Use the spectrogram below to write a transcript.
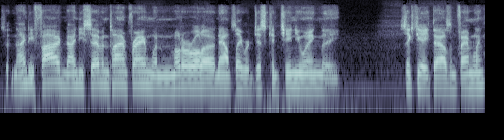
So 95, 97 time frame when Motorola announced they were discontinuing the 68,000 family.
